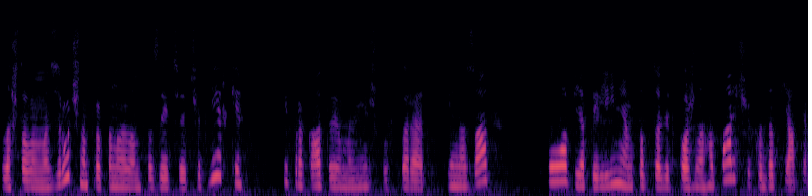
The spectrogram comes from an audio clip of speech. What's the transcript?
Влаштовуємо зручно, пропоную вам позицію четвірки і прокатуємо ніжку вперед і назад по п'яти лініям, тобто від кожного пальчику до п'яти.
